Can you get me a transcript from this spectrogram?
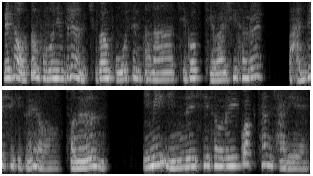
그래서 어떤 부모님들은 주간 보호센터나 직업 재활 시설을 만드시기도 해요. 저는 이미 있는 시설의 꽉 찬 자리에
